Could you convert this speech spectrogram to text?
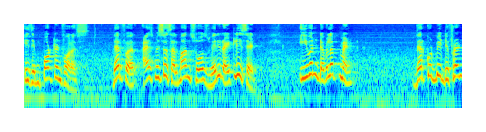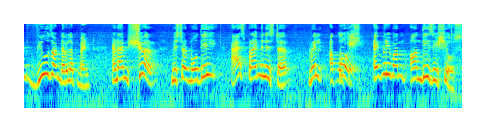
is important for us. Therefore, as Mr. Salman Soz very rightly said, even development, there could be different views on development, and I'm sure Mr. Modi, as Prime Minister, will approach Okay everyone on these issues.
